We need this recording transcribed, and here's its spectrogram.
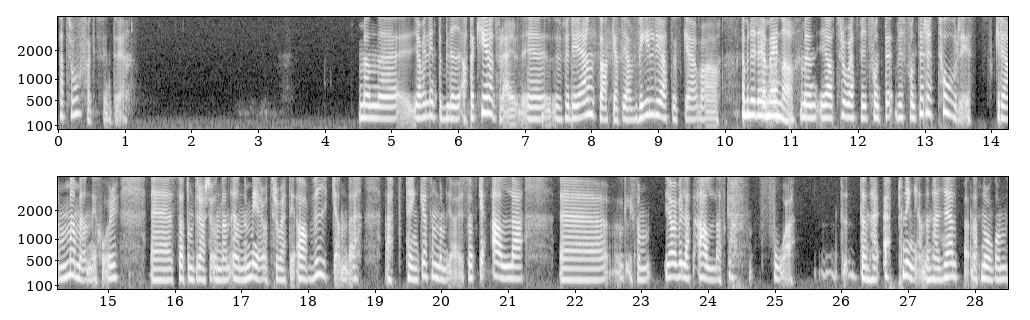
Jag tror faktiskt inte det. Men eh, jag vill inte bli attackerad för det här. Eh, för det är en sak att jag vill ju att det ska vara Ja men det är det så. jag menar. Men jag tror att vi får inte, vi får inte retoriskt skrämma människor eh, så att de drar sig undan ännu mer och tror att det är avvikande att tänka som de gör. Sen ska alla, eh, liksom, jag vill att alla ska få den här öppningen, den här hjälpen, att någon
